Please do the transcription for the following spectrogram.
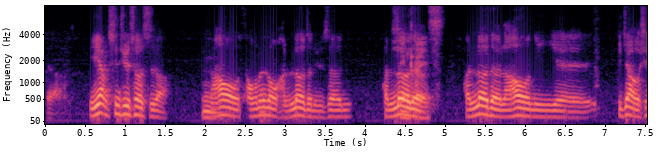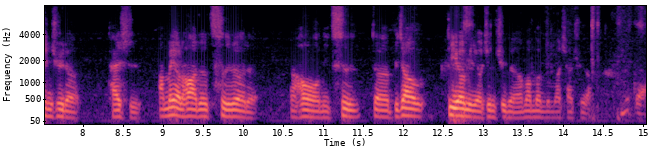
对啊，一样兴趣测试了，然后从那种很热的女生，很热的，很热的，然后你也比较有兴趣的开始啊，没有的话就是次热的，然后你次的比较第二名有兴趣的，慢慢慢慢下去了，对啊，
